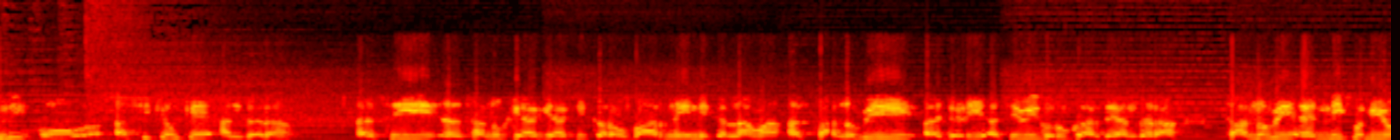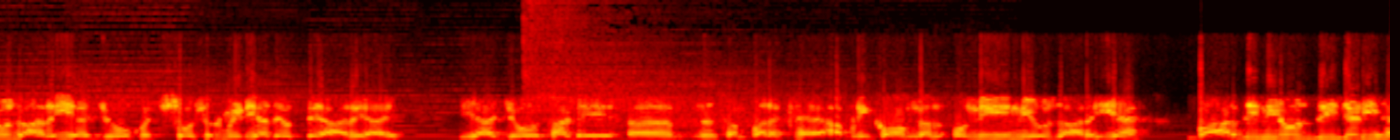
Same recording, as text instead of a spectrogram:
ਨਹੀਂ ਉਹ ਅਸੀਂ ਕਿਉਂਕਿ ਅੰਦਰ ਆ ਅਸੀਂ ਸਾਨੂੰ ਕਿਹਾ ਗਿਆ ਕਿ ਘਰੋਂ ਬਾਹਰ ਨਹੀਂ ਨਿਕਲਣਾ ਵਾ ਸਾਨੂੰ ਵੀ ਜਿਹੜੀ ਅਸੀਂ ਵੀ ਗੁਰੂ ਘਰ ਦੇ ਅੰਦਰ ਆ ਸਾਨੂੰ ਵੀ ਇੰਨੀ ਕੁ ਨਿਊਜ਼ ਆ ਰਹੀ ਹੈ ਜੋ ਕੁਝ ਸੋਸ਼ਲ ਮੀਡੀਆ ਦੇ ਉੱਤੇ ਆ ਰਿਹਾ ਹੈ। ਜਾਂ ਜੋ ਸਾਡੇ ਸੰਪਰਕ ਹੈ ਆਪਣੀ ਕੌਮ ਨਾਲ ਉਨੀ ਨਿਊਜ਼ ਆ ਰਹੀ ਹੈ। ਬਾਹਰ ਦੀ ਨਿਊਜ਼ ਦੀ ਜਿਹੜੀ ਹੈ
